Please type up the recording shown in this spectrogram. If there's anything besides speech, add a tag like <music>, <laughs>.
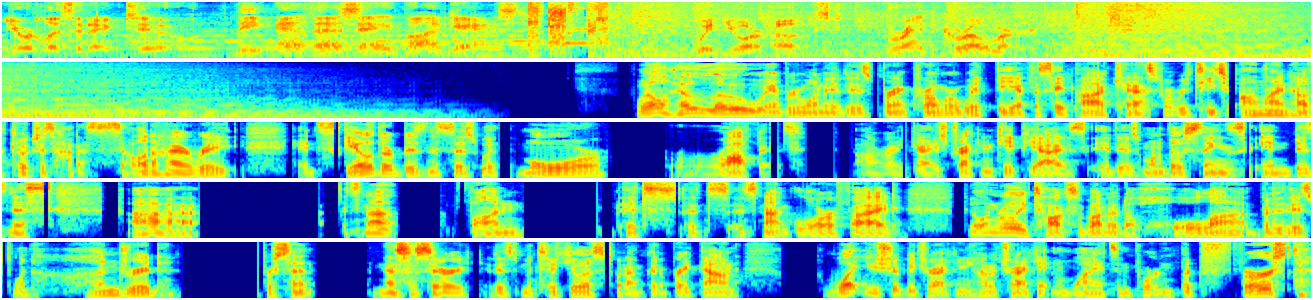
You're listening to the FSA Podcast with your host, Brent Cromer. Well, hello, everyone. It is Brent Cromer with the FSA Podcast, where we teach online health coaches how to sell at a higher rate and scale their businesses with more profit. All right, guys, tracking KPIs. It is one of those things in business. Uh, it's not fun. It's it's it's not glorified. No one really talks about it a whole lot, but it is 100% necessary. It is meticulous, but I'm going to break down what you should be tracking, how to track it, and why it's important. But first,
